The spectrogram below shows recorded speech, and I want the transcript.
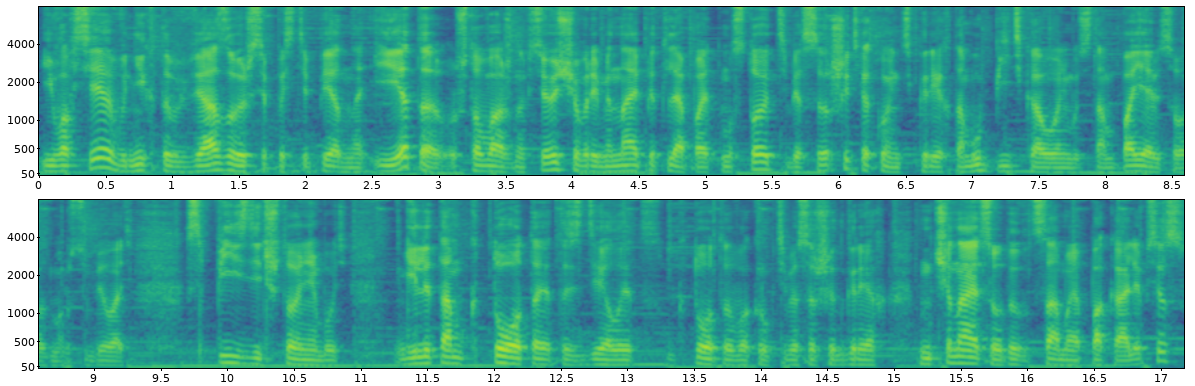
и во все в них ты ввязываешься постепенно. И это, что важно, все еще временная петля, поэтому стоит тебе совершить какой-нибудь грех, там убить кого-нибудь, там появится возможность убивать, спиздить что-нибудь, или там кто-то это сделает, кто-то вокруг тебя совершит грех. Начинается вот этот самый апокалипсис,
